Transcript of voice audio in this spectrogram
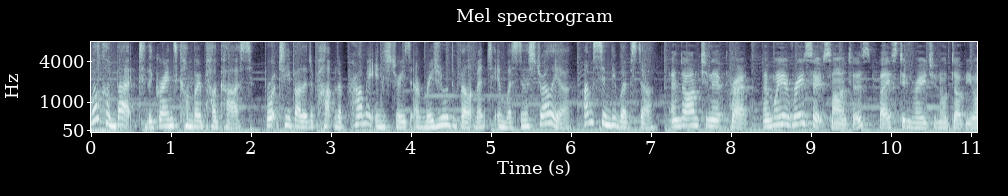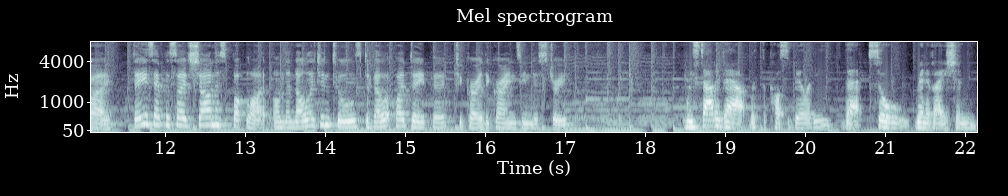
Welcome back to the Grains Convo podcast, brought to you by the Department of Primary Industries and Regional Development in Western Australia. I'm Cindy Webster. And I'm Jeanette Pratt, and we are research scientists based in regional WA. These episodes shine a spotlight on the knowledge and tools developed by DPIRD to grow the grains industry. We started out with the possibility that soil renovation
